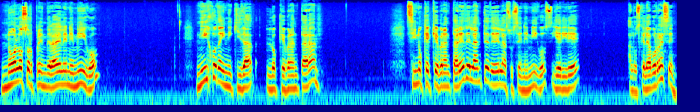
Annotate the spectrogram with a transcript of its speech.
No lo sorprenderá el enemigo, ni hijo de iniquidad lo quebrantará, sino que quebrantaré delante de él a sus enemigos y heriré a los que le aborrecen.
